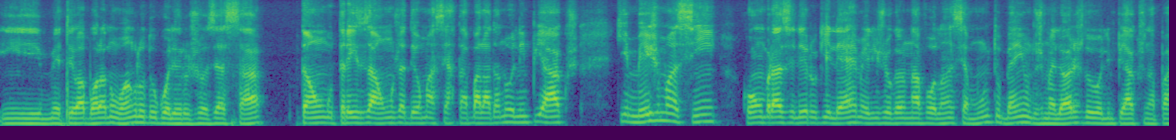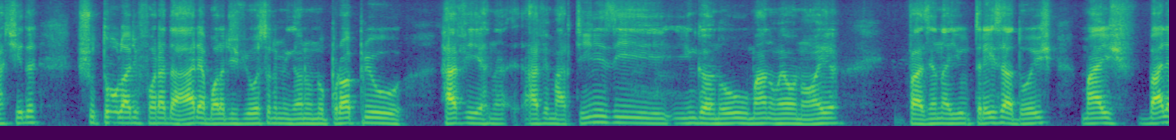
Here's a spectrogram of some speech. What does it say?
e meteu a bola no ângulo do goleiro José Sá. Então o 3 a 1 já deu uma certa balada no Olympiacos, que mesmo assim, com o brasileiro Guilherme ali jogando na volância muito bem, um dos melhores do Olympiacos na partida, chutou lá de fora da área, a bola desviou, se eu não me engano, no próprio Javier, Javier Martinez e enganou o Manuel Noia fazendo aí o 3 a 2 mas vale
